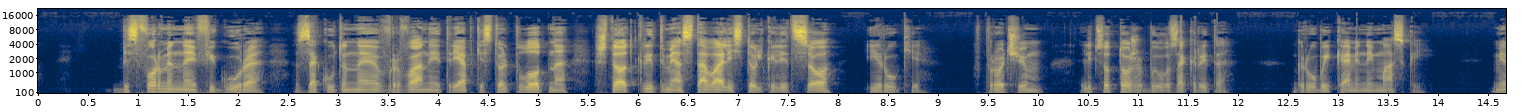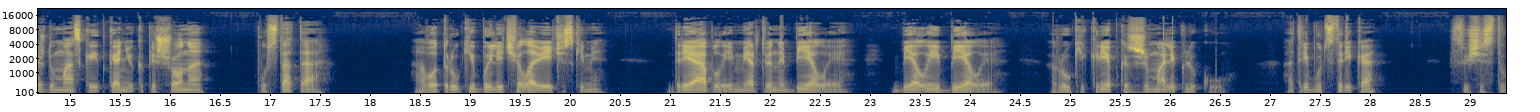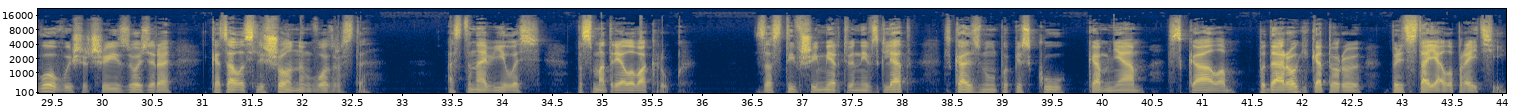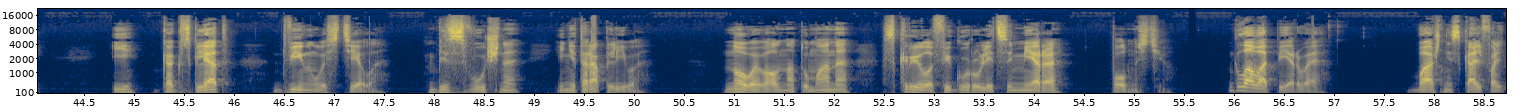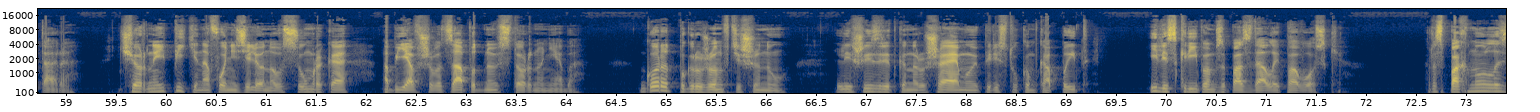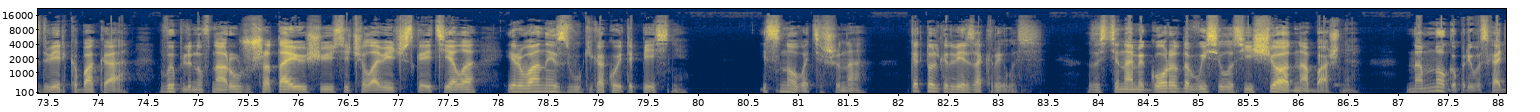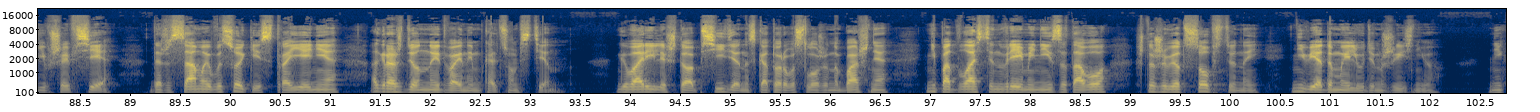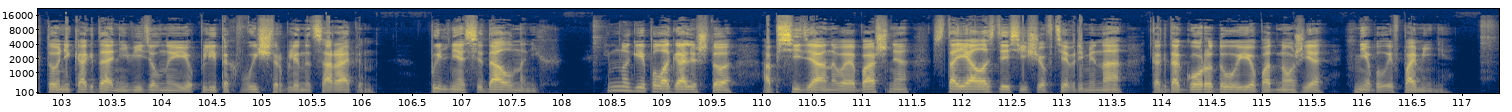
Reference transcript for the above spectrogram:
Бесформенная фигура, закутанная в рваные тряпки столь плотно, что открытыми оставались только лицо и руки. Впрочем, лицо тоже было закрыто грубой каменной маской. Между маской и тканью капюшона — пустота. А вот руки были человеческими. Дряблые, мертвенно-белые, белые-белые. Руки крепко сжимали клюку. Атрибут старика — Существо, вышедшее из озера, казалось лишенным возраста. Остановилось, посмотрело вокруг. Застывший мертвенный взгляд скользнул по песку, камням, скалам, по дороге, которую предстояло пройти. И, как взгляд, двинулось тело, беззвучно и неторопливо. Новая волна тумана скрыла фигуру лицемера полностью. Глава первая башни Скальфальтара, черные пики на фоне зеленого сумрака, объявшего западную сторону неба. Город погружен в тишину, лишь изредка нарушаемую перестуком копыт или скрипом запоздалой повозки. Распахнулась дверь кабака, выплюнув наружу шатающееся человеческое тело и рваные звуки какой-то песни. И снова тишина, как только дверь закрылась. За стенами города высилась еще одна башня, намного превосходившая все, даже самые высокие строения, огражденные двойным кольцом стен. Говорили, что обсидиан, из которого сложена башня, не подвластен времени из-за того, что живет собственной, неведомой людям жизнью. Никто никогда не видел на ее плитах выщерблен и царапин, пыль не оседала на них. И многие полагали, что обсидиановая башня стояла здесь еще в те времена, когда города у ее подножья не было и в помине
